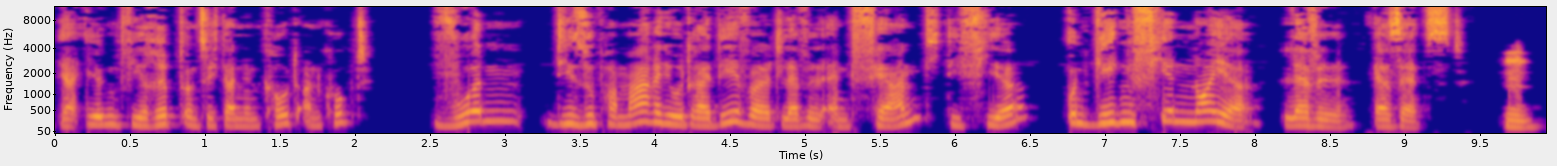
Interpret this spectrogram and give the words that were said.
ja irgendwie rippt und sich dann den Code anguckt, wurden die Super Mario 3D World Level entfernt, die vier, und gegen vier neue Level ersetzt. Hm.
